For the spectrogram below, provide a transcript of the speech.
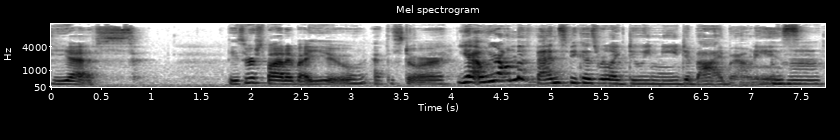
Yes. These were spotted by you at the store. Yeah, we were on the fence because we're like, do we need to buy brownies? Mm-hmm.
